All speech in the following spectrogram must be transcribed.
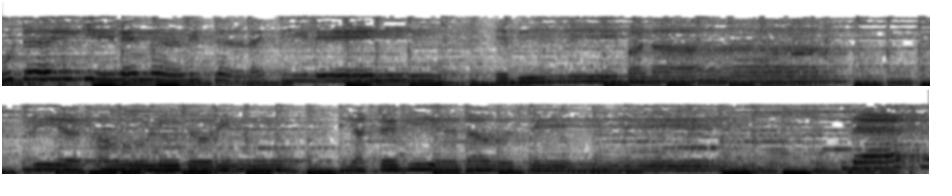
උඩයි ගිලෙන විට වැටිලේනි එබී බලා ප්‍රිය කවුළු දොරින් යට ගිය දවසේ that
